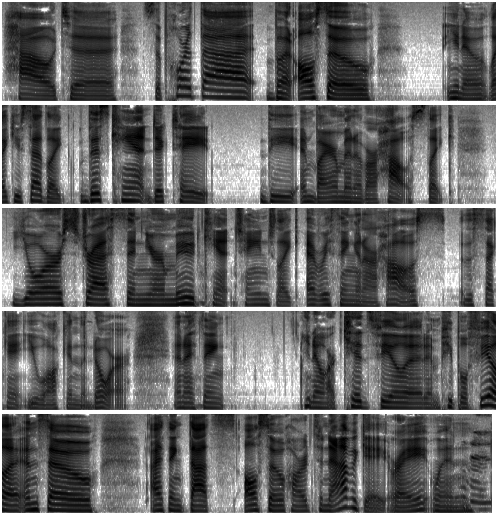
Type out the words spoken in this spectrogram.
how to support that but also you know like you said like this can't dictate the environment of our house like your stress and your mood can't change like everything in our house the second you walk in the door and I think you know, our kids feel it and people feel it. And so I think that's also hard to navigate, right? When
